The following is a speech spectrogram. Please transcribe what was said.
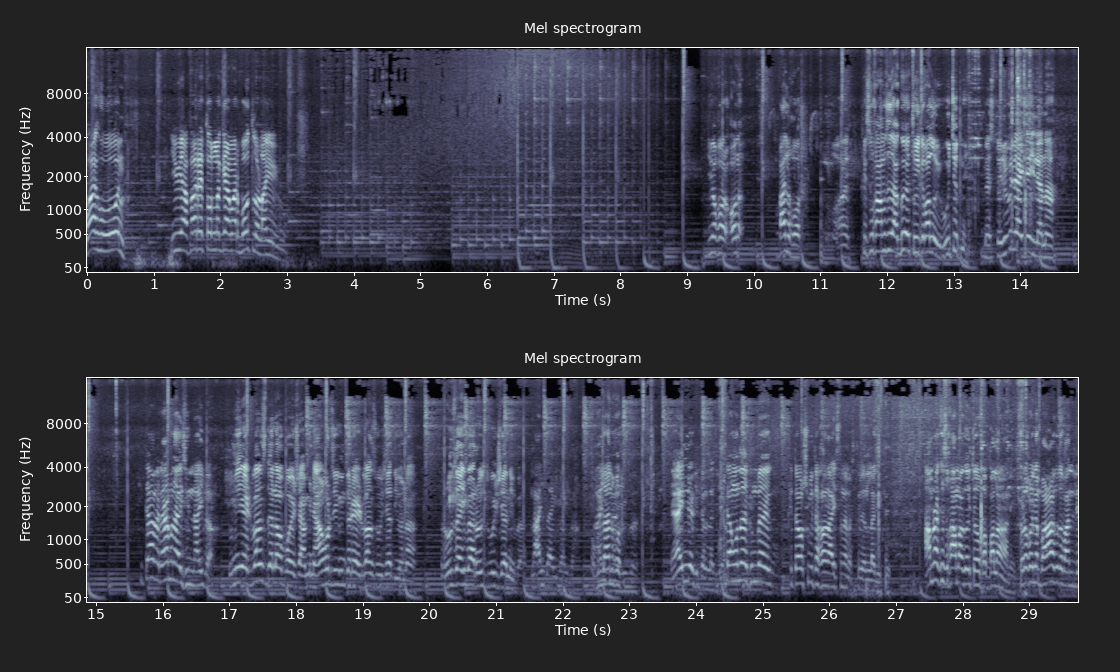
ভাই শুন ই ব্যাপারে তোর লাগে আমার বহুত লড়াই হইব জিও কর কর কিছু কাম যদি আগুয়ে তুই কেবা লই বুঝছত নি? মেস্তরি বি নাই যাইলা না কিতাব রে মানে আইছিন নাইবা। তুমি অ্যাডভান্স দিলাও পয়সা আমি না করছি কিন্তু অ্যাডভান্স পয়সা দিও না। রোজ আইবা রোজ পয়সা নিবা। নাই বাই বাইবা অবদান কর যাই না কিতার লাগি? এটা মনে কিংবা কিতা অসুবিধা খাওয়া আইসি না ব্যস্ত লাগিতে। আমরা কিছু কাম আগে তো পালা আনি। তোরা কইলাম বাড়া তো বান্ধি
